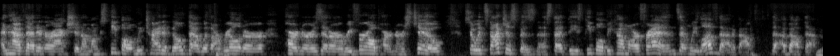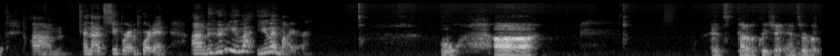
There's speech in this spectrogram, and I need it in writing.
and have that interaction amongst people and we try to build that with our realtor partners and our referral partners too so it's not just business that these people become our friends and we love that about about them yeah. um, and that's super important um, who do you you admire oh uh it's kind of a cliche answer, but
